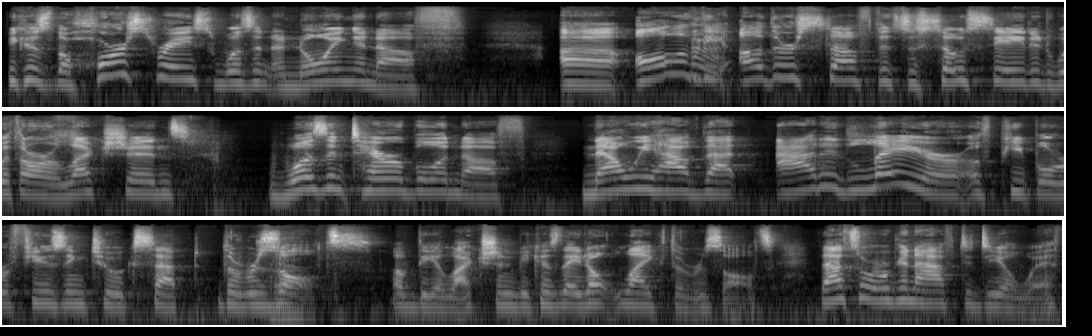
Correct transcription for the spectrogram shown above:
Because the horse race wasn't annoying enough. Uh, all of the other stuff that's associated with our elections wasn't terrible enough. Now we have that added layer of people refusing to accept the results of the election because they don't like the results. That's what we're gonna have to deal with.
